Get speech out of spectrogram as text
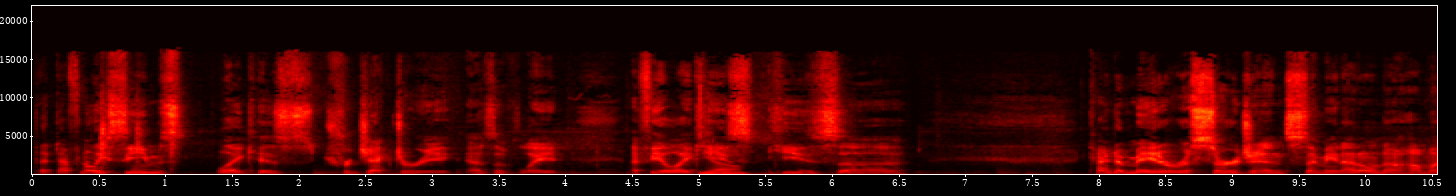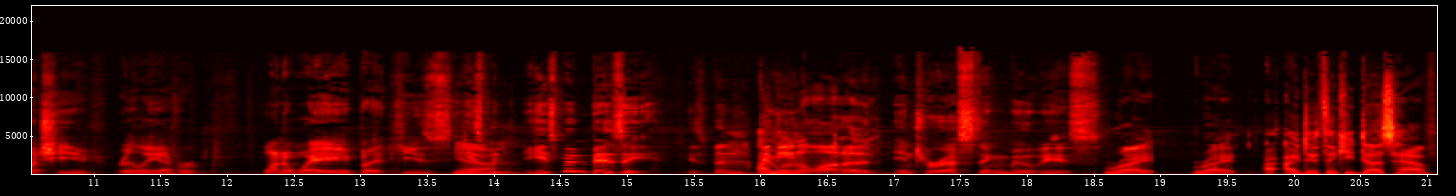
That definitely seems like his trajectory as of late. I feel like Yeah. he's he's uh, kind of made a resurgence. I mean, I don't know how much he really ever went away, but he's Yeah. he's been he's been busy. He's been doing I mean- a lot of interesting movies. Right, right. I, I do think he does have.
